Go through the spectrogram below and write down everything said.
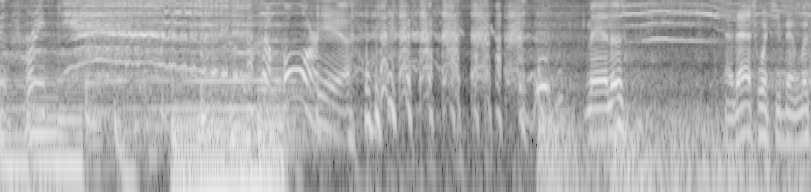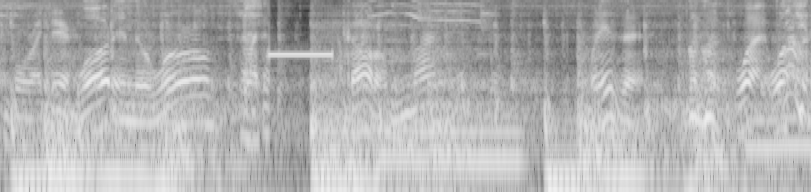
Oh, how about. That's a horn. Yeah. man, those. Now that's what you've been looking for right there. What in the world? God almighty. What is that? What? What?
